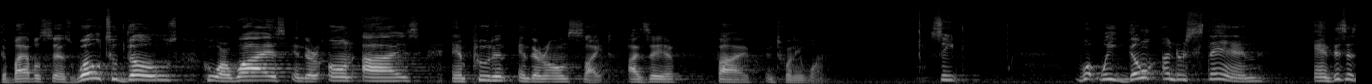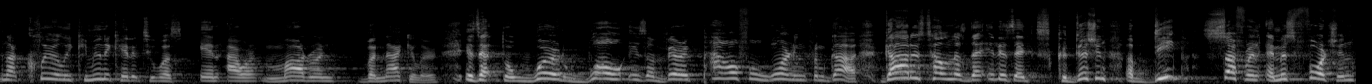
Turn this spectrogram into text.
The Bible says, Woe to those who are wise in their own eyes and prudent in their own sight. Isaiah 5 and 21. See, what we don't understand, and this is not clearly communicated to us in our modern vernacular, is that the word woe is a very powerful warning from God. God is telling us that it is a condition of deep suffering and misfortune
